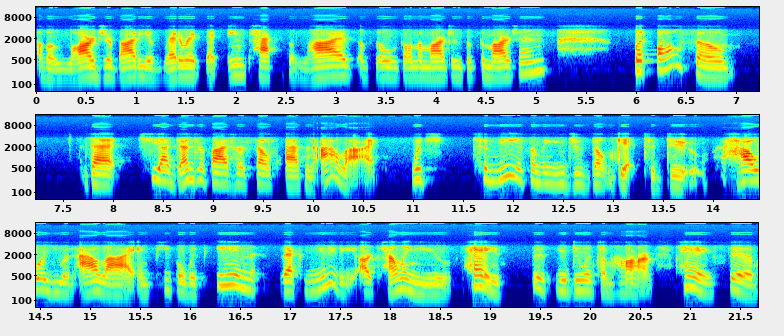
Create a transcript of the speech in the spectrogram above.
of a larger body of rhetoric that impacts the lives of those on the margins of the margins, but also that she identified herself as an ally, which to me is something you just don't get to do. How are you an ally and people within that community are telling you, hey, sis, you're doing some harm. Hey, Sib,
